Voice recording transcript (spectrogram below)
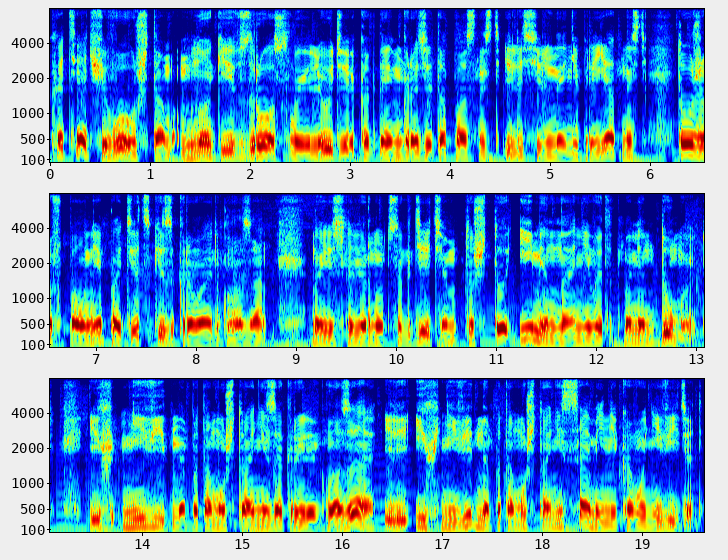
Хотя чего уж там, многие взрослые люди, когда им грозит опасность или сильная неприятность, тоже вполне по-детски закрывают глаза. Но если вернуться к детям, то что именно они в этот момент думают? Их не видно, потому что они закрыли глаза, или их не видно, потому что они сами никого не видят?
